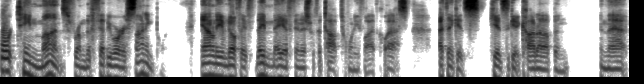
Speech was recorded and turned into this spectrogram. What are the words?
14 months from the February signing point, and I don't even know if they they may have finished with a top 25 class. I think it's kids to get caught up and in that.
